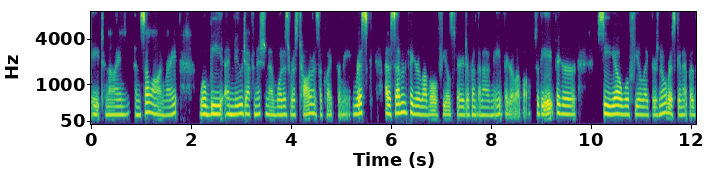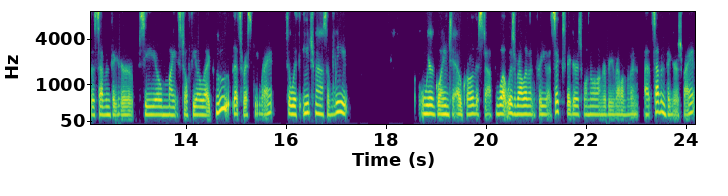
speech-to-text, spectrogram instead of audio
eight to nine, and so on, right? Will be a new definition of what does risk tolerance look like for me. Risk at a seven figure level feels very different than at an eight figure level. So the eight figure CEO will feel like there's no risk in it, but the seven figure CEO might still feel like, ooh, that's risky, right? So with each massive leap, we're going to outgrow the stuff. What was relevant for you at six figures will no longer be relevant at seven figures, right?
